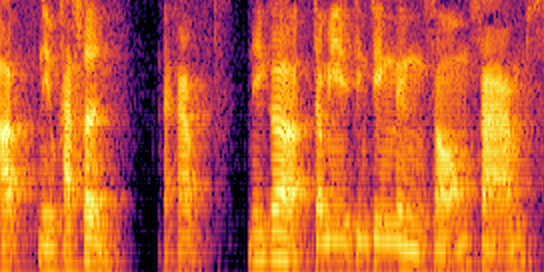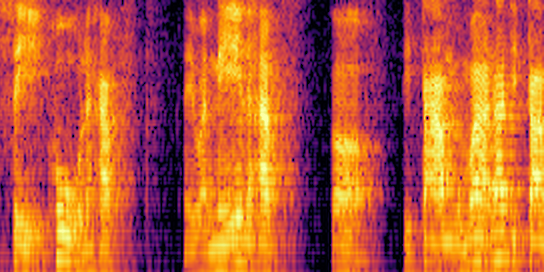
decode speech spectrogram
รับนิวคาสเซิลนะครับ นี่ก็จะมีจริง ๆ 1 2 3 4 คู่นะครับ ในวันนี้นะครับ ก็ติดตามผมว่าน่าติดตาม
